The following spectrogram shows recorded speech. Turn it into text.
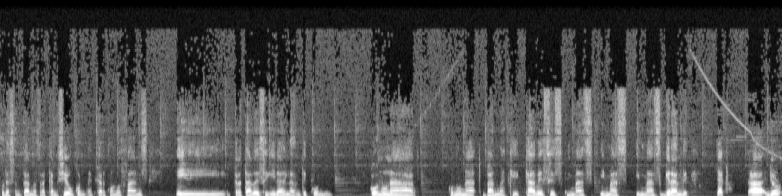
presentar nuestra canción, conectar con los fans y tratar de seguir adelante con, con, una, con una banda que cada vez es más y más y más grande. Jack, uh, you're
